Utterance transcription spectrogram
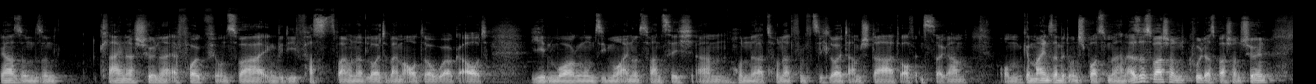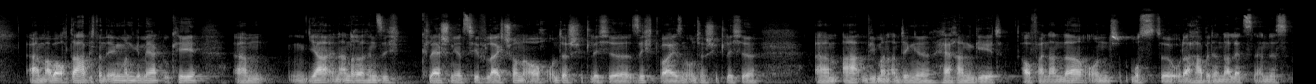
ja, so, so ein kleiner, schöner Erfolg für uns war. Irgendwie die fast 200 Leute beim Outdoor-Workout, jeden Morgen um 7.21 Uhr ähm, 100, 150 Leute am Start auf Instagram, um gemeinsam mit uns Sport zu machen. Also es war schon cool, das war schon schön. Ähm, aber auch da habe ich dann irgendwann gemerkt, okay, ähm, ja, in anderer Hinsicht clashen jetzt hier vielleicht schon auch unterschiedliche Sichtweisen, unterschiedliche ähm, Arten, wie man an Dinge herangeht, aufeinander und musste oder habe dann da letzten Endes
